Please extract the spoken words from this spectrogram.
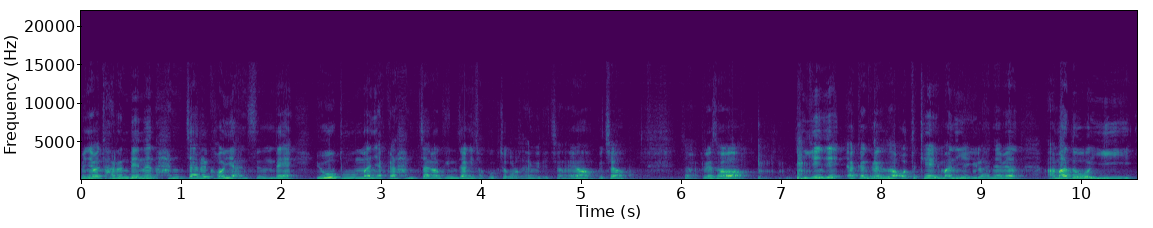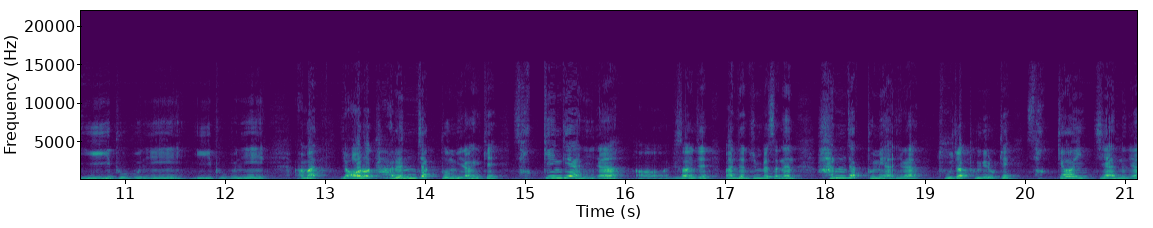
왜냐면 다른 데는 한자를 거의 안 쓰는데 요 부분만 약간 한자가 굉장히 적극적으로 사용이 됐잖아요. 그쵸? 자, 그래서 이게 이제 약간 그래서 어떻게 많이 얘기를 하냐면 아마도 이, 이 부분이, 이 부분이 아마 여러 다른 작품이랑 이렇게 섞인 게 아니냐. 어, 그래서 이제 만전춘별사는 한 작품이 아니라 두 작품이 이렇게 섞여 있지 않느냐.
